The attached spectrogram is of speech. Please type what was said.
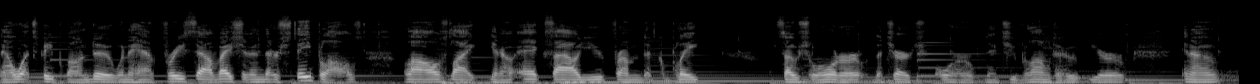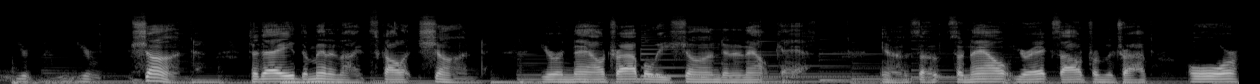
Now, what's people going to do when they have free salvation and there's steep laws, laws like, you know, exile you from the complete social order, the church order that you belong to, you're, you know, you're, you're shunned. Today, the Mennonites call it shunned. You're now tribally shunned and an outcast. You know, so so now you're exiled from the tribe, or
